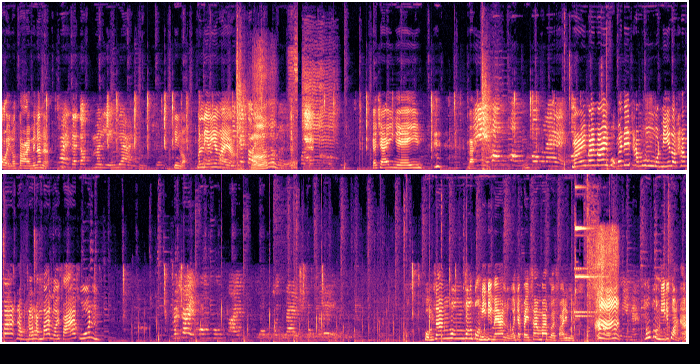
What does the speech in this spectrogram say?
ต่อยเราตายไหมนั่นน่ะ ใช่ แต่ต้องมันเลี้ยงยากนะคุณเชื่อไหมจริงเหรอ มันเลี้ยงยังไงอะ ที่จะต่อยเราเสมอก็ใช่ไง ไป นี่ห้องห้องห้องแรก ไม่ไม่ไม่ ผมไม่ได้ทำห้องบนนี้เราทำบ้านทำเราทำบ้านลอยฟ้าคุณ ไม่ใช่ห้องห้องใต้ห้องข้างใต้ห้องแรกผมสร้างห้องห้องตรงนี้ดีไหมอะหรือว่าจะไปสร้างบ้านลอยฟ้าดีกว่ามีนะห้องตรงนี้ดีกว่านะ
